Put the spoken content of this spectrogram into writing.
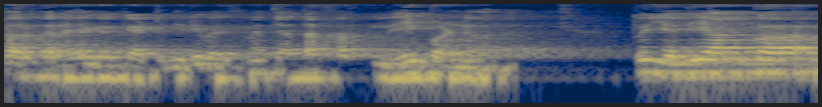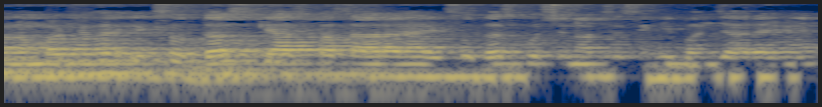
फ़र्क रहेगा कैटेगरी वाइज में, ज़्यादा फ़र्क नहीं पड़ने वाला। तो यदि आपका नंबर जो है 110 के आसपास आ रहा है 110 क्वेश्चन आपसे सही बन जा रहे हैं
